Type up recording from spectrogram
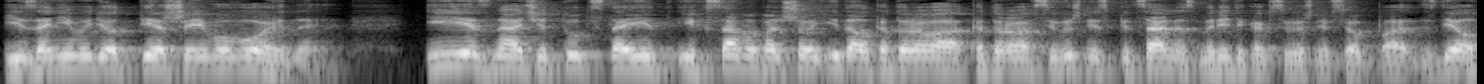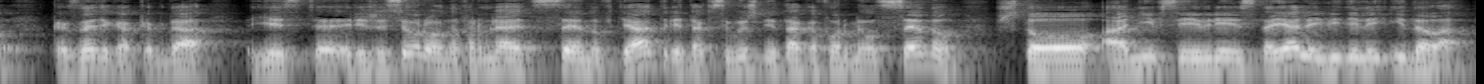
и за ним идет пешие его воины. И, значит, тут стоит их самый большой идол, которого, которого Всевышний специально, смотрите, как Всевышний все сделал, как, знаете, как когда есть э, режиссер, он оформляет сцену в театре, так Всевышний так оформил сцену, что они, все евреи, стояли и видели идола.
